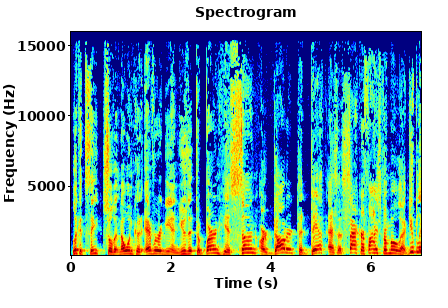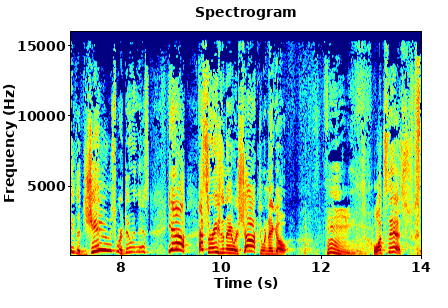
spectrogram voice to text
look at, see, so that no one could ever again use it to burn his son or daughter to death as a sacrifice for Molech. You believe the Jews were doing this? Yeah, that's the reason they were shocked when they go, hmm, what's this?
